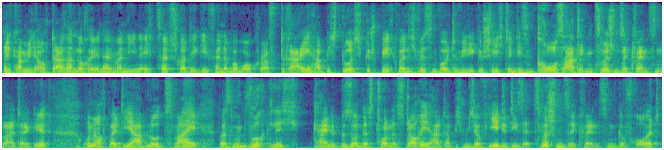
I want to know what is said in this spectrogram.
Ich kann mich auch daran noch erinnern, war nie ein Echtzeitstrategie-Fan, aber Warcraft 3 habe ich durchgespielt, weil ich wissen wollte, wie die Geschichte in diesen großartigen Zwischensequenzen weitergeht. Und auch bei Diablo 2, was nun wirklich keine besonders tolle Story hat, habe ich mich auf jede dieser Zwischensequenzen gefreut.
